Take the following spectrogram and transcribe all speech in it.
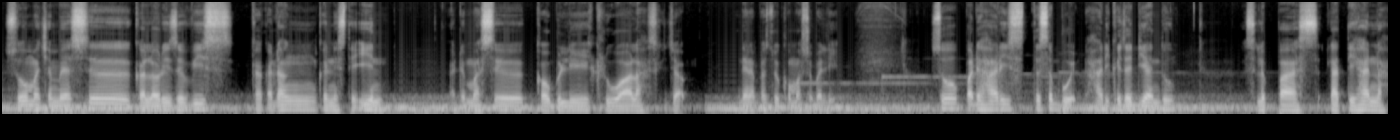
So macam biasa kalau reservis kadang-kadang kena stay in. Ada masa kau boleh keluar lah sekejap dan lepas tu kau masuk balik. So pada hari tersebut, hari kejadian tu selepas latihan lah.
